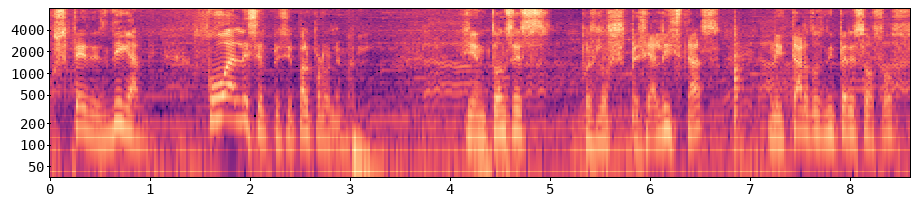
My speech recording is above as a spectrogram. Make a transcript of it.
Ustedes, díganme, ¿cuál es el principal problema? Y entonces, pues los especialistas, ni tardos ni perezosos,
